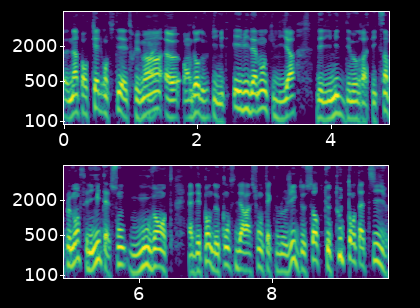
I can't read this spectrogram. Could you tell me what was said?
euh, n'importe quelle quantité d'êtres humains euh, en dehors de toute limite? Évidemment qu'il y a des limites démographiques. Simplement, ces limites, elles sont mouvantes. Elles dépendent de considérations technologiques, de sorte que toute tentative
